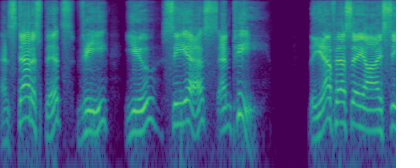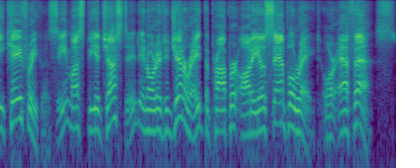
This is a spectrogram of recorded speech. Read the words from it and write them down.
and status bits V, U, CS, and P. The FSAI CK frequency must be adjusted in order to generate the proper audio sample rate, or FS.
